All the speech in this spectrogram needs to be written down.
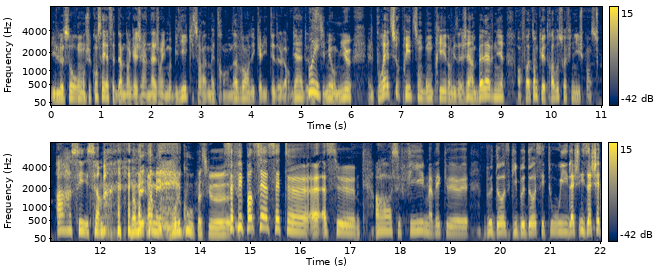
ils le sauront. Je conseille à cette dame d'engager un agent immobilier qui saura mettre en avant les qualités de leur bien et de l'estimer au mieux. Elle pourrait être surprise de son bon prix et d'envisager un bel avenir. Alors, faut attendre que les travaux soient finis, je pense. Ah, c'est ça. non mais non mais pour le coup, parce que ça fait penser à cette à ce oh ce film avec Bedos, Guy Bedos et tout. Oui, ils achètent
